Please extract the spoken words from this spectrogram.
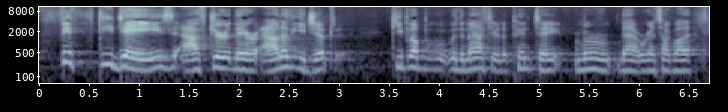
50 days after they're out of Egypt, keep up with the math here, the Pente, remember that, we're going to talk about that.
